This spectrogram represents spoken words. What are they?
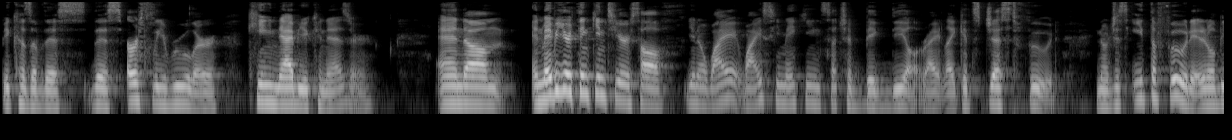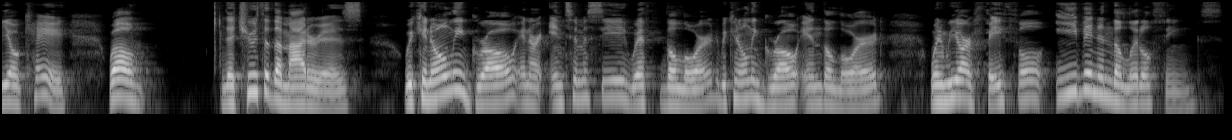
because of this, this earthly ruler, King Nebuchadnezzar. And, um, and maybe you're thinking to yourself, you know, why, why is he making such a big deal, right? Like it's just food. You know, just eat the food, it'll be okay. Well, the truth of the matter is, we can only grow in our intimacy with the Lord. We can only grow in the Lord when we are faithful, even in the little things.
